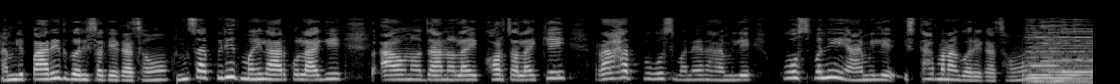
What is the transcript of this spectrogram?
हामीले पारित गरिसकेका छौँ। हिंसा पीड़ित महिलाहरूको लागि आउन जानलाई खर्चलाई केही राहत पुगोस् भनेर हामीले कोष पनि हामीले स्थापना गरेका छौँ।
